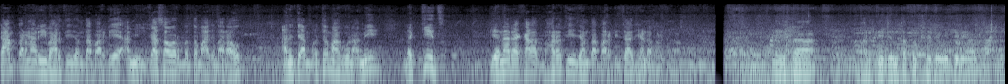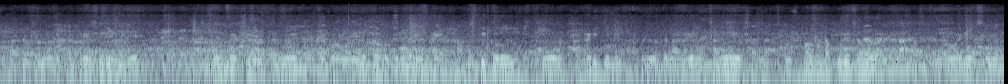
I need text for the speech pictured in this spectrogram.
काम करणारी ही भारतीय जनता पार्टी आहे. आम्ही विकासावर मतं मागणार आहोत. आणि त्या मतं मागून आम्ही नक्कीच येणाऱ्या काळात भारतीय जनता पार्टीचा झेंडा फडकणार. आता भारतीय जनता पक्षाच्या वतीने आज अर्ज दाखल करण्याची प्रक्रिया सुरू झाली आहे. सोनपेठ शहरात आम्ही त्यांच्याबरोबर मित्रपक्ष युती करून आघाडी केली. परिवर्तन आघाडीला चांगलं यश आलं. तोच फॉर्म्युला पुढे चालू नरवाडी असेल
